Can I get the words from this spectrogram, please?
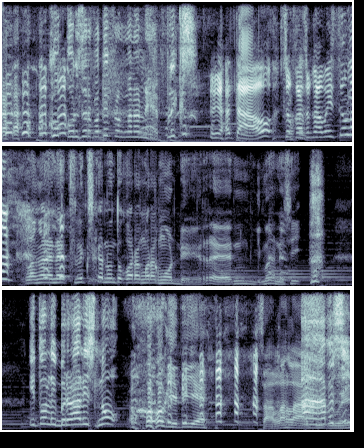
Kok konservatif langganan Netflix? Gak tahu, suka-suka itu lah. Langganan Netflix kan untuk orang-orang modern. Gimana sih? Itu liberalis no. Oh gitu ya. Salah lagi Apa gue. sih?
